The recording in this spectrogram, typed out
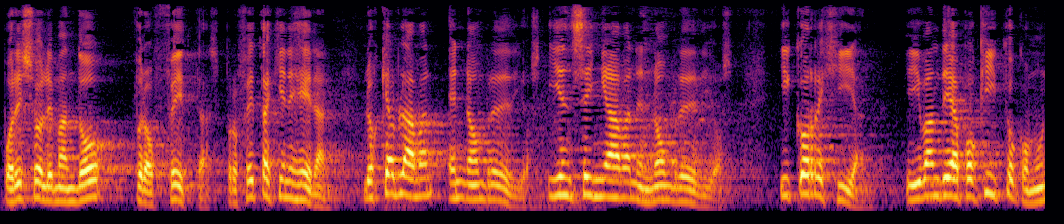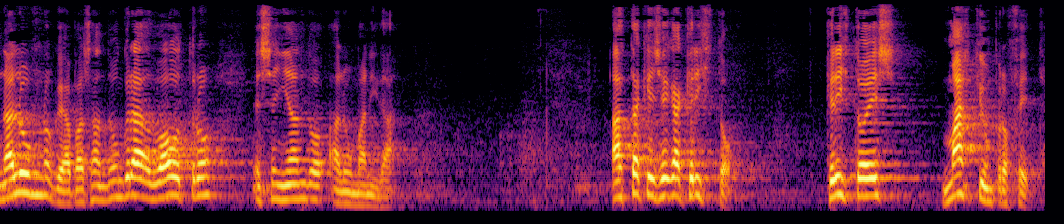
Por eso le mandó profetas. ¿Profetas quiénes eran? Los que hablaban en nombre de Dios y enseñaban en nombre de Dios y corregían. Iban de a poquito como un alumno que va pasando de un grado a otro enseñando a la humanidad. Hasta que llega Cristo. Cristo es más que un profeta.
